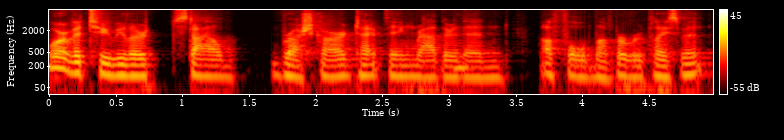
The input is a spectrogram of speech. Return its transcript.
more of a tubular style brush guard type thing rather than a full bumper replacement.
